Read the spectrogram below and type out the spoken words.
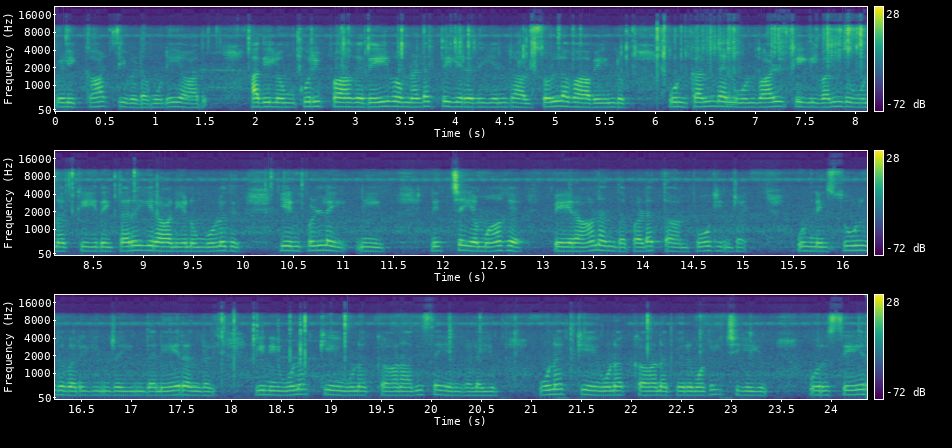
வெளிக்காட்டிவிட முடியாது. அதிலும் குறிப்பாக தெய்வம் நடத்துகிறது என்றால் சொல்லவா வேண்டும்? உன் கந்தன் உன் வாழ்க்கையில் வந்து உனக்கு இதை தருகிறான் எனும் பொழுது என் பிள்ளை நீ நிச்சயமாக பேரானந்த படத்தான் போகின்றாய். உன்னை சூழ்ந்து வருகின்ற இந்த நேரங்கள். இனி உனக்கே உனக்கான அதிசயங்களையும் உனக்கே உனக்கான பெருமகிழ்ச்சியையும் ஒரு சேர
